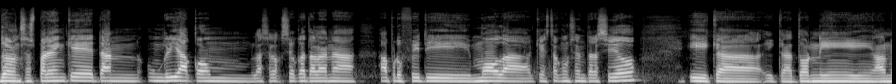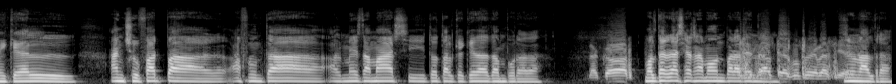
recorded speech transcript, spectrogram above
Doncs esperem que tant Hongria com la selecció catalana aprofiti molt aquesta concentració i que, i que torni el Miquel enxufat per afrontar el mes de març i tot el que queda de temporada. D'acord? Moltes gràcies, Ramon, per atendre'ns. Vosaltres, moltes gràcies. Fins una altra.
